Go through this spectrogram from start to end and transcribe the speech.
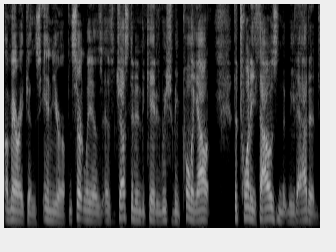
Americans in Europe. And certainly, as, as Justin indicated, we should be pulling out the 20,000 that we've added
